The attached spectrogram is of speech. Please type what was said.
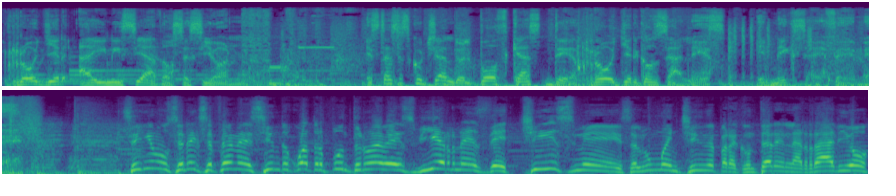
Roger ha iniciado sesión. Estás escuchando el podcast de Roger González en Exa FM. Seguimos en XFM 104.9, es viernes de chismes. ¿Algún buen chisme para contar en la radio?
